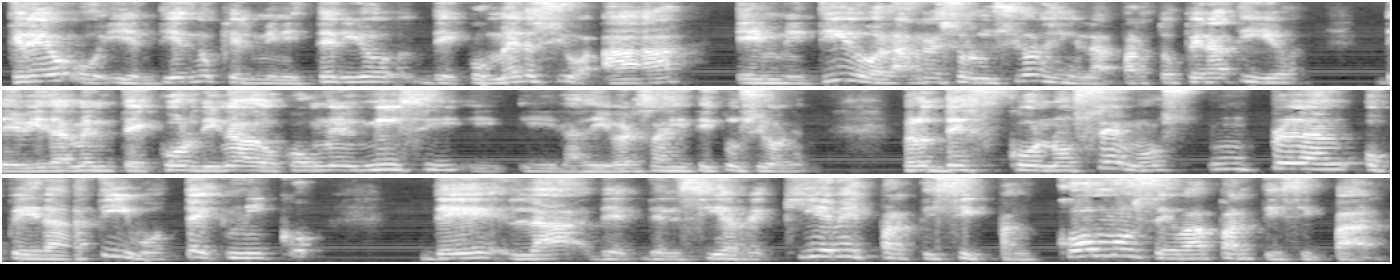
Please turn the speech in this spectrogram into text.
Creo y entiendo que el Ministerio de Comercio ha emitido las resoluciones en la parte operativa, debidamente coordinado con el MISI y, las diversas instituciones, pero desconocemos un plan operativo técnico de la, del cierre. ¿Quiénes participan? ¿Cómo se va a participar?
